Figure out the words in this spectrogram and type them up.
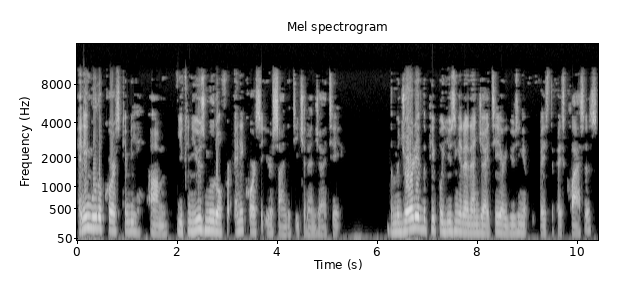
any Moodle course can be, um, you can use Moodle for any course that you're assigned to teach at NJIT. The majority of the people using it at NJIT are using it for face-to-face classes.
